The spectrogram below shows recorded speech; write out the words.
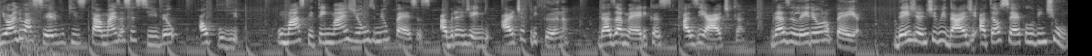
E olha o acervo que está mais acessível ao público. O MASP tem mais de 11 mil peças, abrangendo arte africana, das Américas, asiática, brasileira e europeia, desde a antiguidade até o século XXI.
